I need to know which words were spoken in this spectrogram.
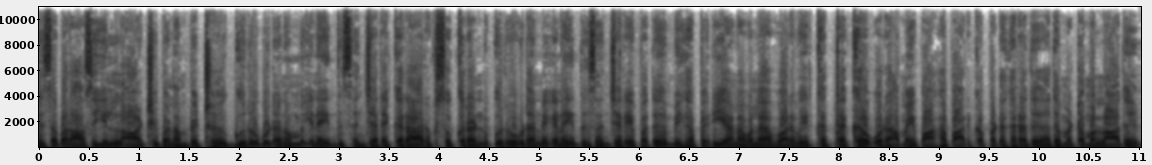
ரிஷப ராசியில் ஆட்சி பலம் பெற்று குருவுடனும் இணைந்து சஞ்சரிக்கிறார். சுக்கிரன் குருவுடன் இணைந்து சஞ்சரிப்பது மிக பெரிய அளவில் வரவேற்கத்தக்க ஒரு அமைப்பாக பார்க்கப்படுகிறது. அது மட்டுமல்லாது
